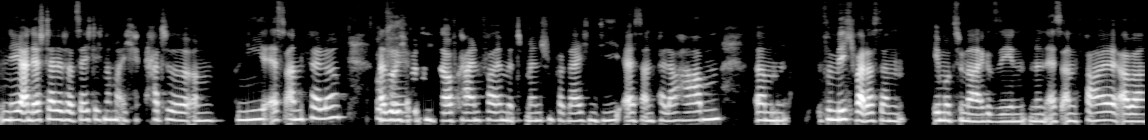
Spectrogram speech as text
Nee, an der Stelle tatsächlich nochmal, ich hatte ähm, nie Essanfälle. Also ich würde mich da auf keinen Fall mit Menschen vergleichen, die Essanfälle haben. Ähm, für mich war das dann emotional gesehen ein Essanfall, aber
